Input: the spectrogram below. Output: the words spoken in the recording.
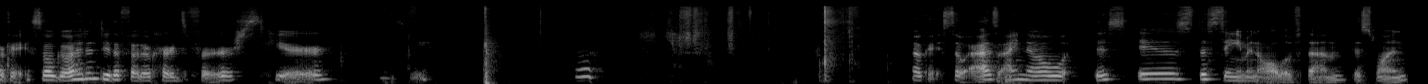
Okay, so I'll go ahead and do the photo cards first here. Let's see. Ah. Okay, so as I know, this is the same in all of them, this one.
